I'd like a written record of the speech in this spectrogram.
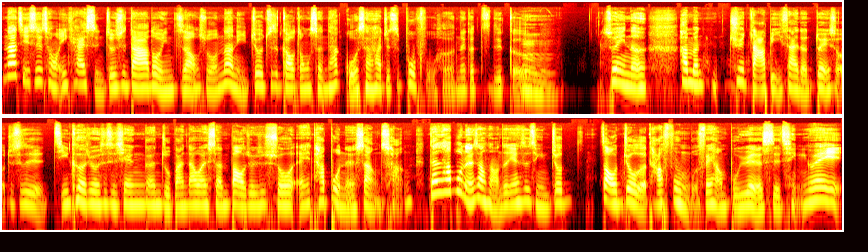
那其实从一开始就是大家都已经知道说，那你就是高中生，他国三他就是不符合那个资格。嗯。所以呢，他们去打比赛的对手就是即刻就是先跟主办单位申报，就是说，诶，他不能上场。但是他不能上场这件事情，就造就了他父母非常不悦的事情。因为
